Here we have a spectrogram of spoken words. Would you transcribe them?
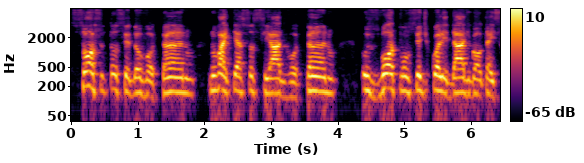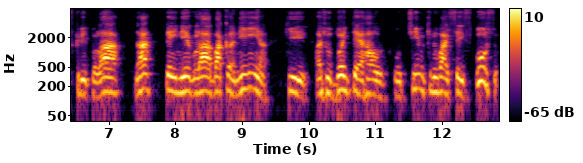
sócio torcedor votando, não vai ter associado votando, os votos vão ser de qualidade, igual está escrito lá. Né? Tem nego lá, bacaninha, que ajudou a enterrar o, o time, que não vai ser expulso,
